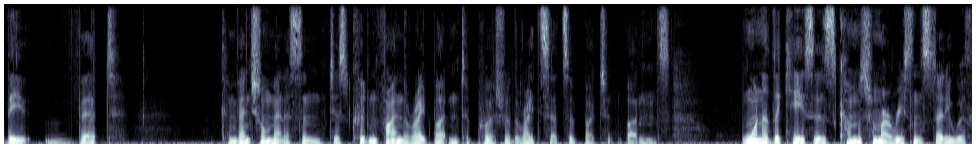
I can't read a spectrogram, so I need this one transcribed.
they that conventional medicine just couldn't find the right button to push or the right sets of but- buttons One of the cases comes from our recent study with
